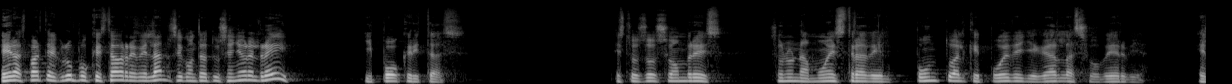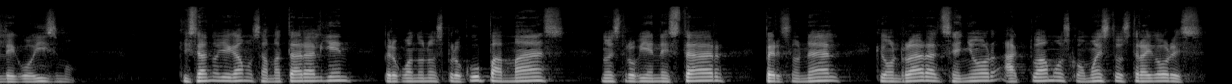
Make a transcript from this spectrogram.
Eras parte del grupo que estaba rebelándose contra tu señor el rey. Hipócritas. Estos dos hombres son una muestra del punto al que puede llegar la soberbia, el egoísmo. Quizás no llegamos a matar a alguien, pero cuando nos preocupa más nuestro bienestar personal que honrar al Señor, actuamos como estos traidores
